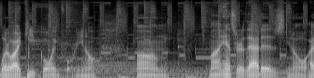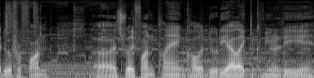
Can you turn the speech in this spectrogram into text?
what do I keep going for? You know, um, my answer to that is you know I do it for fun. Uh, it's really fun playing Call of Duty. I like the community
